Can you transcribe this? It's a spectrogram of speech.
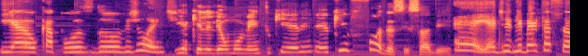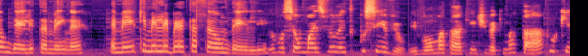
e é o capuz do vigilante. E aquele ali é um momento que ele meio que foda-se, sabe? É, e é de libertação dele também, né? É meio que minha libertação dele. Eu vou ser o mais violento possível. E vou matar quem tiver que matar, porque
